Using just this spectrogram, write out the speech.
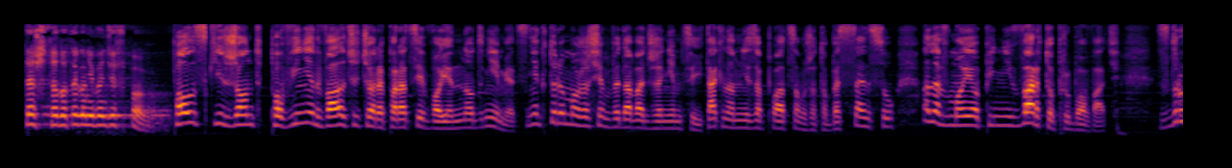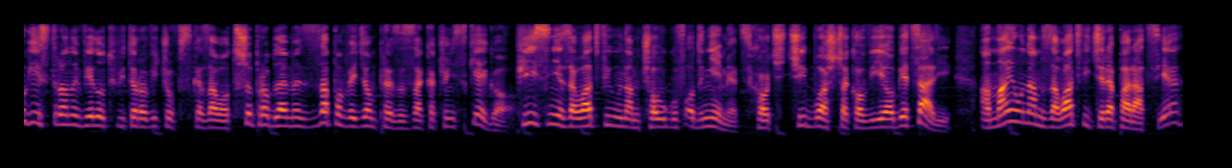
Też co do tego nie będzie sporu. Polski rząd powinien walczyć o reparacje wojenne od Niemiec. Niektórym może się wydawać, że Niemcy i tak nam nie zapłacą, że to bez sensu, ale w mojej opinii warto próbować. Z drugiej strony wielu twitterowiczów wskazało trzy problemy z zapowiedzią prezesa Kaczyńskiego. PiS nie załatwił nam czołgów od Niemiec, choć ci Błaszczakowi je obiecali. A mają nam załatwić reparacje?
